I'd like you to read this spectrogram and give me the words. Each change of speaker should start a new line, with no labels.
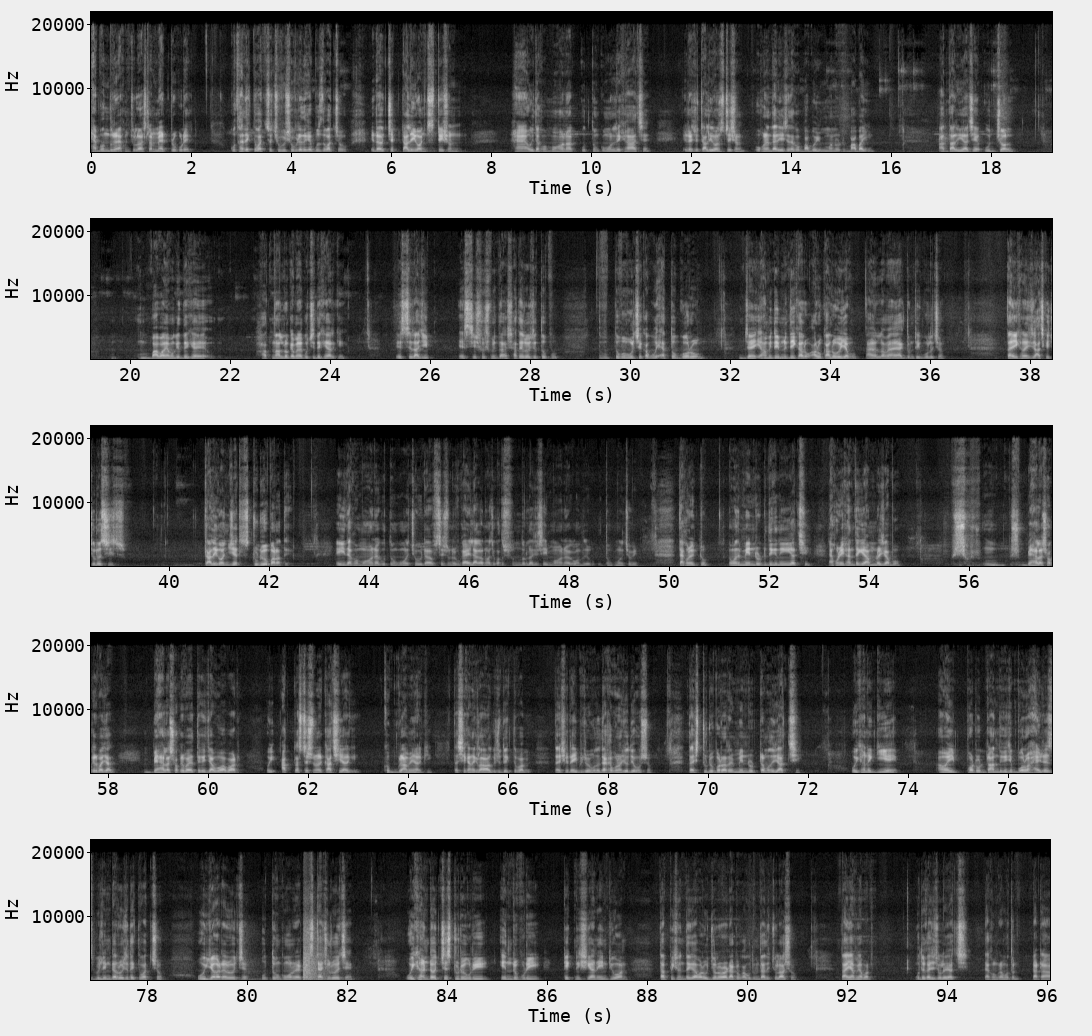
হ্যাঁ বন্ধুরা, এখন চলে আসলাম মেট্রো করে। কোথায় দেখতে পাচ্ছ? ছবি ছবিটা দেখে বুঝতে পারছ? এটা হচ্ছে টালিগঞ্জ স্টেশন হ্যাঁ ওই দেখো মোহনাক উত্তম কুমার লেখা আছে। এটা হচ্ছে টালিগঞ্জ স্টেশন ওখানে দাঁড়িয়েছে দেখো, বাবুই মানুষ বাবাই। আর দাঁড়িয়ে আছে উজ্জ্বল। বাবাই আমাকে দেখে হাত নাড়লো, ক্যামেরা করছি দেখে আর কি। এসছে রাজীব, এসছে সুস্মিতা, সাথে রয়েছে তপু। তপু বলছে কাকু এত গরম যে আমি তো এমনিতেই কালো আরও কালো হয়ে যাব। তাই বললাম "হ্যাঁ, একদম ঠিক বলেছ। তাই এখানে আজকে চলে এসেছিস টালিগঞ্জের স্টুডিও পাড়াতে। এই দেখো মহানায়ক উত্তম কুমারের ছবিটা স্টেশনের গায়ে লাগানো আছে কত সুন্দর লাগছে সেই মহানায়ক আমাদের উত্তম কুমারের ছবি। তা এখন একটু তোমাদের মেন রোডের দিকে নিয়ে যাচ্ছি। এখন এখান থেকে আমরা যাব বেহালা শখের বাজার। বেহালা শখের বাজার থেকে যাব আবার ওই আটটা স্টেশনের কাছে আর কি, খুব গ্রামে আর কি। তা সেখানে গেলে আরও কিছু দেখতে পাবে। তাই সেটা এই ভিডিওর মধ্যে দেখাবো না যদি অবশ্য। তাই স্টুডিও পাড়ার ওই মেন রোডটার মধ্যে যাচ্ছি। ওইখানে গিয়ে আমার এই ফটোর ডান দিকে যে বড় হাইরাস বিল্ডিংটা রয়েছে দেখতে পাচ্ছ, ওই জায়গাটা রয়েছে। উত্তম কুমারের একটা স্ট্যাচু রয়েছে। ওইখানটা হচ্ছে স্টুডিওগুলি ইন্দ্রপুরী টেকনিশিয়ান এনটি ওয়ান তার পিছন থেকে আবার উজ্জ্বল ওরা ডাক্তার কাকু, তুমি তাদের চলে আসো। তাই আমি আবার ওদের কাছে চলে যাচ্ছি। এখনকার মতন, টাটা।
